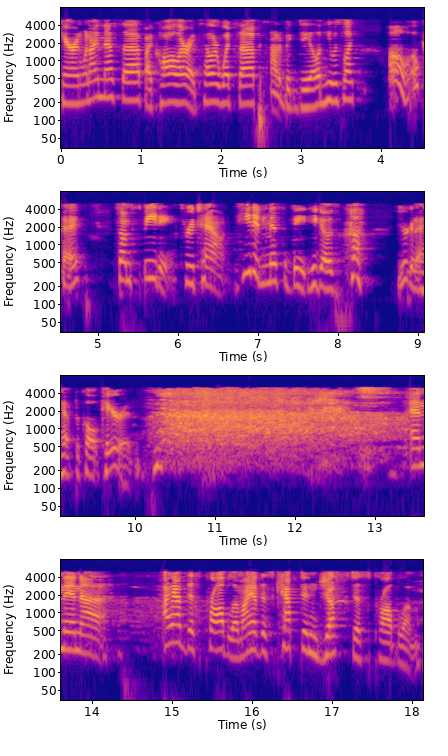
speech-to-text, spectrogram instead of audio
Karen. When I mess up, I call her, I tell her what's up. It's not a big deal. And he was like, oh, okay. So I'm speeding through town. He didn't miss a beat. He goes, huh, you're going to have to call Karen. and then, uh, I have this problem. I have this Captain Justice problem.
